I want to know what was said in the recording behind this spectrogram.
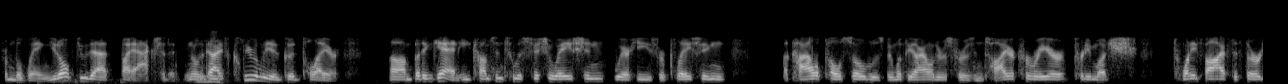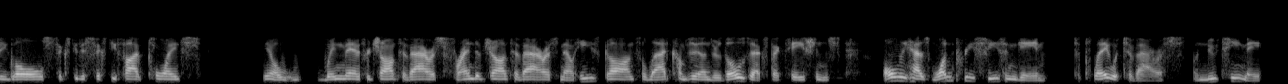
from the wing. You don't do that by accident. You know, the guy's clearly a good player. Um, but again, he comes into a situation where he's replacing a Kyle Okposo who's been with the Islanders for his entire career, pretty much 25 to 30 goals, 60 to 65 points you know, wingman for John Tavares, friend of John Tavares. Now he's gone, so Ladd comes in under those expectations. Only has one preseason game to play with Tavares, a new teammate.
